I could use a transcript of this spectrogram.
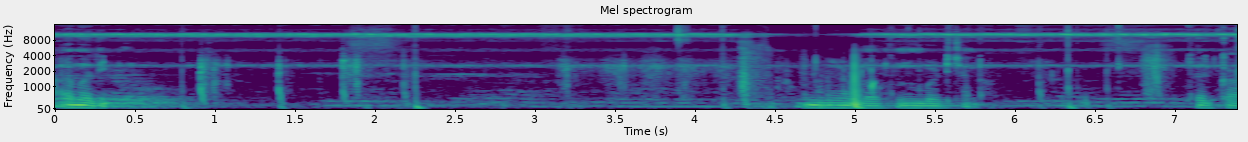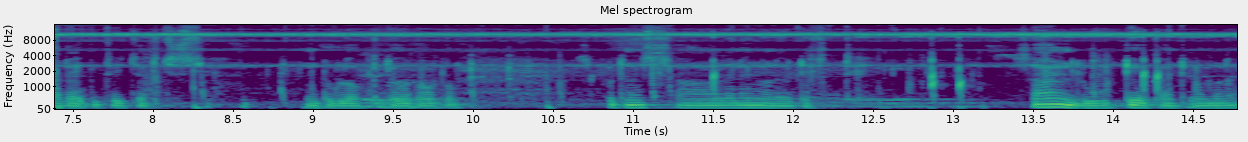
അത് മതി. ഇങ്ങനെ ബ്ലോക്കൊന്നും പേടിച്ചണ്ട. തൽക്കാലം ഇത് ചർച്ച ചെയ്യാം. രണ്ട് ബ്ലോക്കിൽ ഓരോടും. പെട്ടെന്ന് സാധനങ്ങൾ ടെസ്റ്റ് സാധനം ലൂട്ടി വെക്കാൻ നമ്മളെ.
